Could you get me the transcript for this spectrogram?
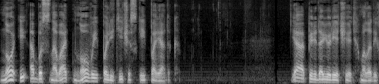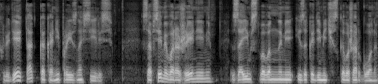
но и обосновать новый политический порядок. Я передаю речи этих молодых людей так, как они произносились, со всеми выражениями, заимствованными из академического жаргона,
